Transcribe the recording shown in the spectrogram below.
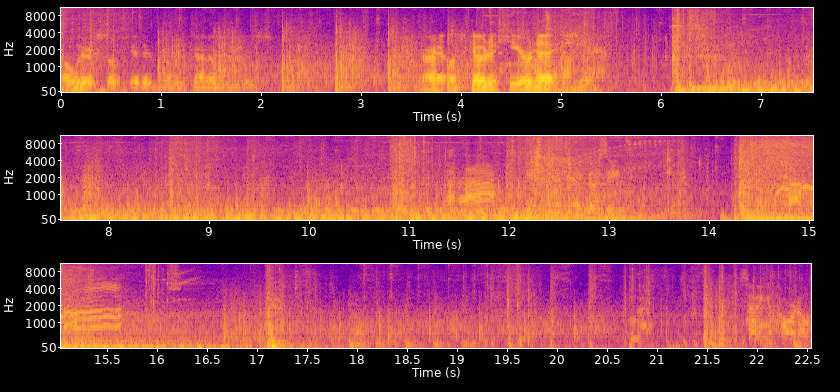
Oh, we are so kidded. Oh, we gotta win this. All right, let's go to here next. Check out here. Hit the ejector seat. Setting a portal.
